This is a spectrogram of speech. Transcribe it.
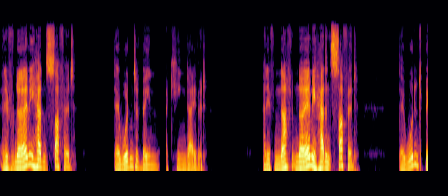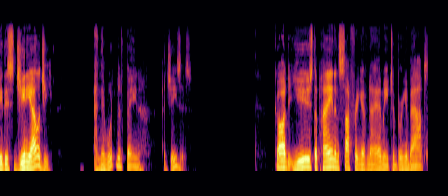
And if Naomi hadn't suffered, there wouldn't have been a King David. And if Naomi hadn't suffered, there wouldn't be this genealogy and there wouldn't have been a Jesus. God used the pain and suffering of Naomi to bring about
